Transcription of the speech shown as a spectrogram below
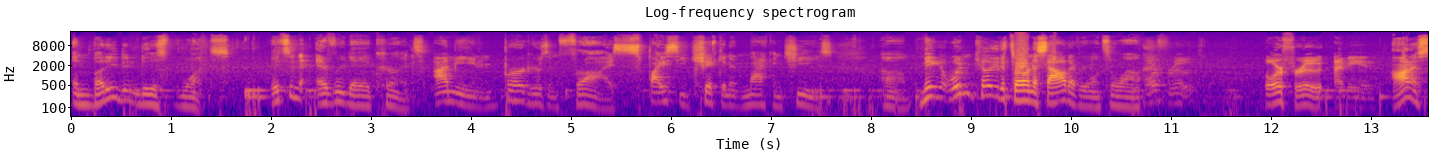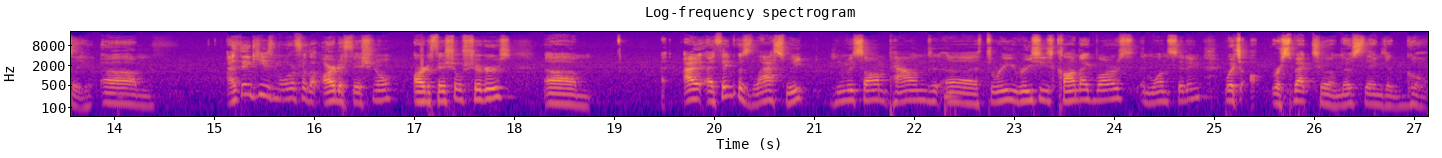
And Buddy didn't do this once. It's an everyday occurrence. I mean, burgers and fries, spicy chicken and mac and cheese. Um, Ming, it wouldn't kill you to throw in a salad every once in a while. Or fruit. Or fruit. I mean, Honestly, um, I think he's more for the artificial artificial sugars. Um, I, I think it was last week when we saw him pound uh, three Reese's Klondike bars in one sitting. Which uh, respect to him, those things are gold.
